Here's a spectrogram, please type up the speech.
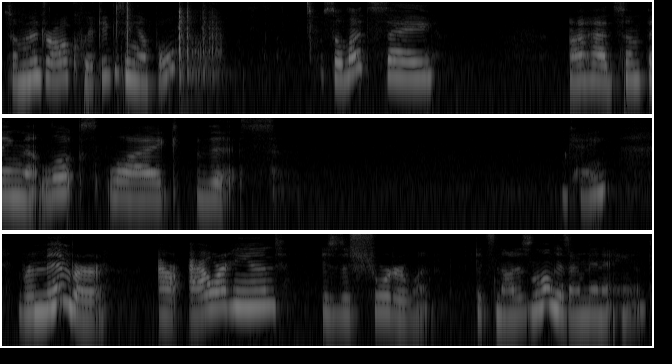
so I'm going to draw a quick example. So let's say I had something that looks like this. Okay, remember our hour hand is the shorter one. It's not as long as our minute hand.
